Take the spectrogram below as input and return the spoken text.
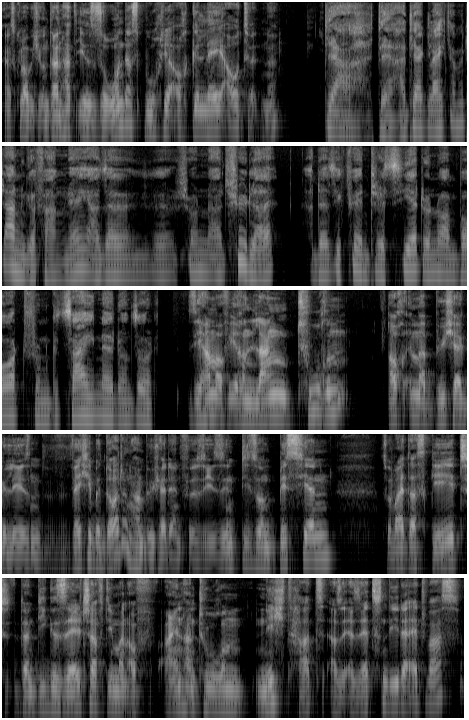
Das glaube ich. Und dann hat Ihr Sohn das Buch ja auch gelayoutet, ne? Ja, der hat ja gleich damit angefangen. Ne? Also äh, schon als Schüler hat er sich für interessiert und an Bord schon gezeichnet und so. Sie haben auf Ihren langen Touren auch immer Bücher gelesen. Welche Bedeutung haben Bücher denn für Sie? Sind die so ein bisschen, soweit das geht, dann die Gesellschaft, die man auf Einhandtouren nicht hat? Also ersetzen die da etwas?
